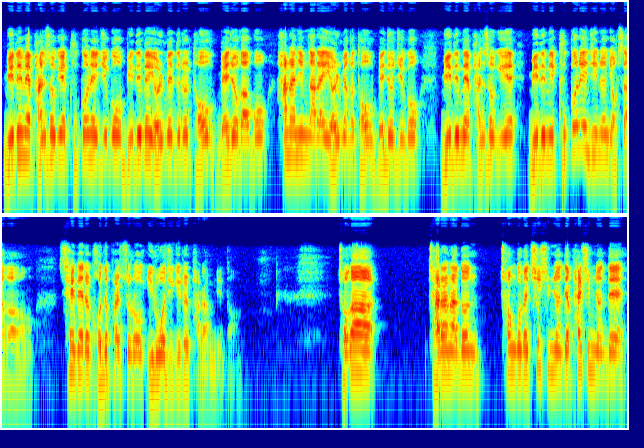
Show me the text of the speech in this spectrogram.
믿음의 반석 위에 굳건해지고 믿음의 열매들을 더욱 맺어가고 하나님 나라의 열매가 더욱 맺어지고 믿음의 반석 위에 믿음이 굳건해지는 역사가 세대를 거듭할수록 이루어지기를 바랍니다. 저가 자라나던 1970년대, 80년대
